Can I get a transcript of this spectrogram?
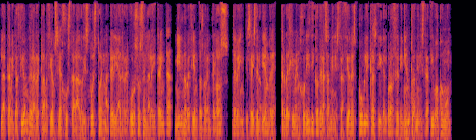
La tramitación de la reclamación se ajustará a lo dispuesto en materia de recursos en la Ley 30, 1992, de 26 de noviembre, de régimen jurídico de las administraciones públicas y del procedimiento administrativo común.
